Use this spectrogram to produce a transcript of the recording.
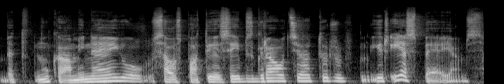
bet, nu, kā minēju, savs patiesības grauds jau tur ir iespējams.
